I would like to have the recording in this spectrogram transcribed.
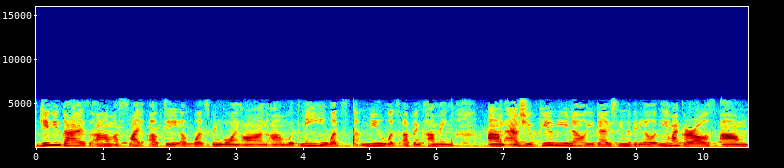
give you guys um, a slight update of what's been going on um, with me, what's new, what's up and coming. Um, as you, a few of you know, you guys seen the video with me and my girls. Um,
